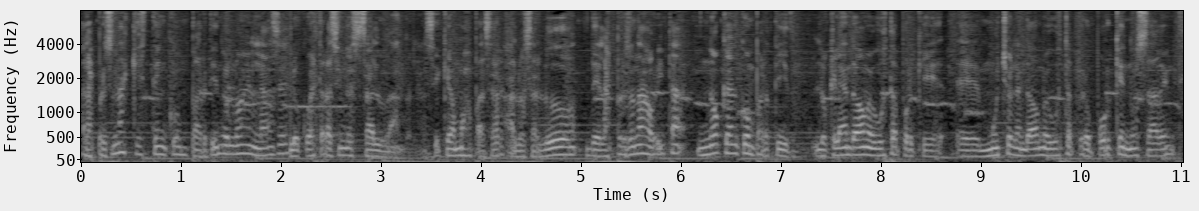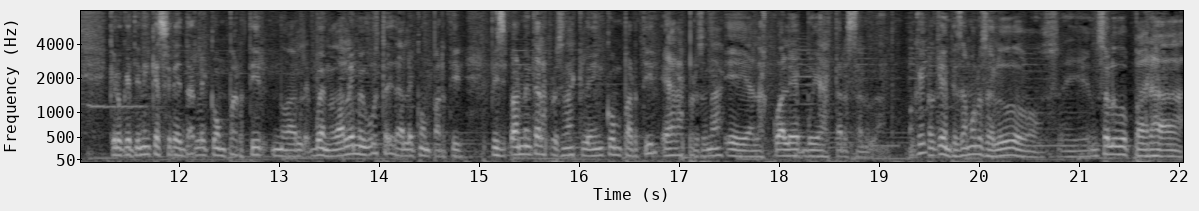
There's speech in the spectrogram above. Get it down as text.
a las personas que estén compartiendo los enlaces, lo que voy a estar haciendo es saludándolas. Así que vamos a pasar a los saludos de las personas ahorita no que han compartido, lo que le han dado me gusta porque eh, muchos le han dado me gusta, pero porque no saben lo que tienen que hacer es darle compartir, no darle, bueno, darle me gusta y darle compartir. Principalmente a las personas que le den compartir, es a las personas eh, a las cuales voy a estar saludando. Ok, ok, empezamos los saludos. Eh, un saludo para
